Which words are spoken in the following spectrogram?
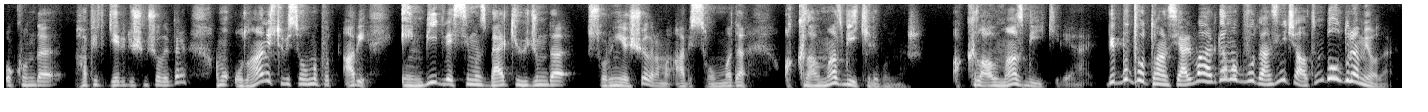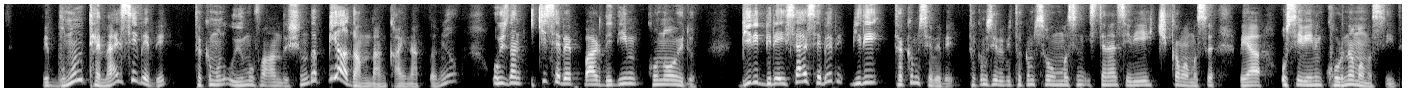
o konuda hafif geri düşmüş olabilir. Ama olağanüstü bir savunma pot- Abi Embiid ve Simmons belki hücumda sorun yaşıyorlar ama abi savunmada akıl almaz bir ikili bunlar. Akıl almaz bir ikili yani. Ve bu potansiyel vardı ama bu potansiyelin iç altını dolduramıyorlardı. Ve bunun temel sebebi takımın uyumu falan dışında bir adamdan kaynaklanıyor. O yüzden iki sebep var dediğim konu oydu. Biri bireysel sebep, biri takım sebebi. Takım sebebi takım savunmasının istenen seviyeye hiç çıkamaması veya o seviyenin korunamamasıydı.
